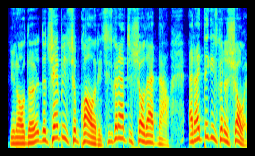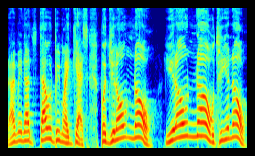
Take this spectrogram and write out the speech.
You know the the championship qualities. He's gonna have to show that now, and I think he's gonna show it. I mean that that would be my guess, but you don't know. You don't know till you know.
